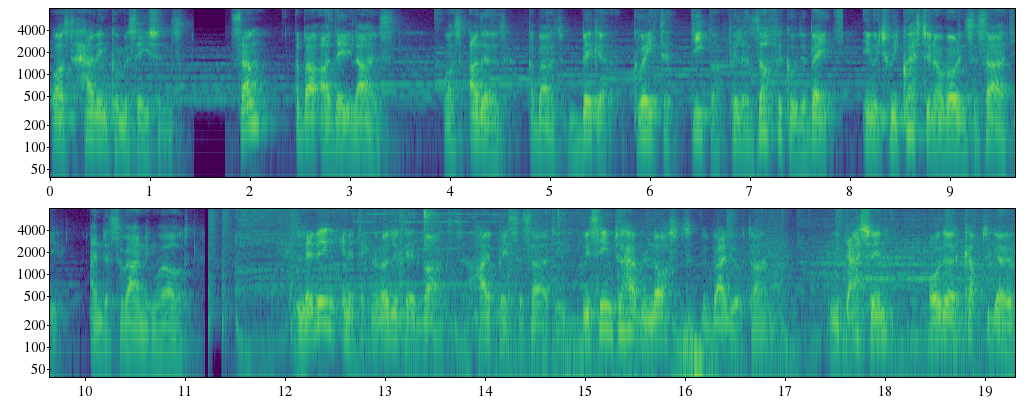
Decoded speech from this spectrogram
whilst having conversations. Some about our daily lives, whilst others about bigger, greater, deeper philosophical debates in which we question our role in society and the surrounding world. Living in a technologically advanced, high-paced society, we seem to have lost the value of time. We dash in, order a cup to go,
